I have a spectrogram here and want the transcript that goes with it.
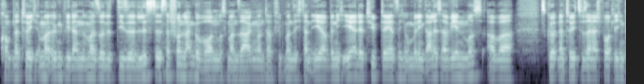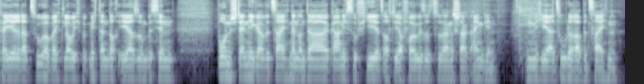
kommt natürlich immer irgendwie dann immer so, diese Liste ist schon lang geworden, muss man sagen. Und da fühlt man sich dann eher, bin ich eher der Typ, der jetzt nicht unbedingt alles erwähnen muss, aber es gehört natürlich zu seiner sportlichen Karriere dazu, aber ich glaube, ich würde mich dann doch eher so ein bisschen bodenständiger bezeichnen und da gar nicht so viel jetzt auf die Erfolge sozusagen stark eingehen. Und mich eher als Ruderer bezeichnen.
